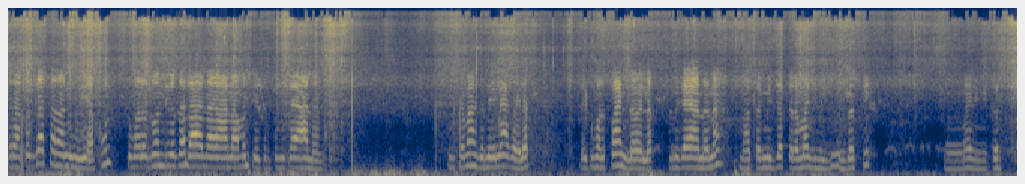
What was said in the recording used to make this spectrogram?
तर आता जाताना नेऊया आपण. तुम्हाला दोन दिवस झाला आणा आणा म्हणते तर तुम्ही काय आणा ना तुमच्या मागं लय लागायला लय तुम्हाला पाणी लावायला लागतं. तुम्ही काय आणा ना. मग आता मी जाताना माझी मी घेऊन जाते. माझी मी करते.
